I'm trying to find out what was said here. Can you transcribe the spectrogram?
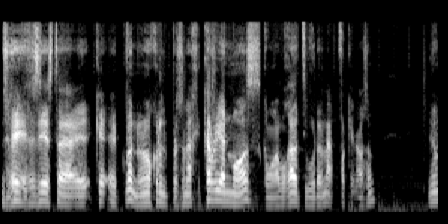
Sí, sí, esta, eh, que, eh, bueno, no me acuerdo el personaje, Carrie Ann Moss, como abogada tiburona, fucking awesome. Pero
